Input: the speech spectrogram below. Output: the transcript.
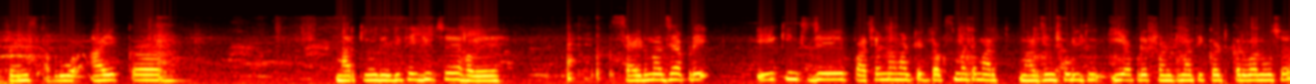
તો ફ્રેન્ડ્સ આપણું આ એક માર્કિંગ રેડી થઈ ગયું છે. હવે સાઈડમાં જે આપણે એક ઇંચ જે પાછળના માટે ટક્સ માટે માર્જિન છોડ્યું હતું એ આપણે ફ્રન્ટમાંથી કટ કરવાનું છે.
